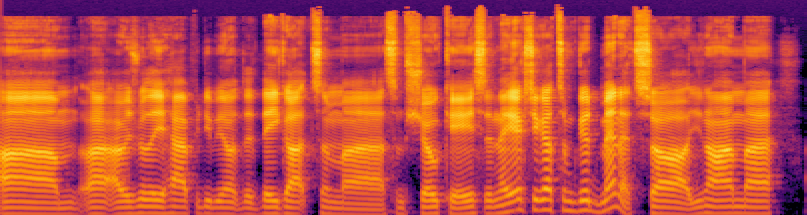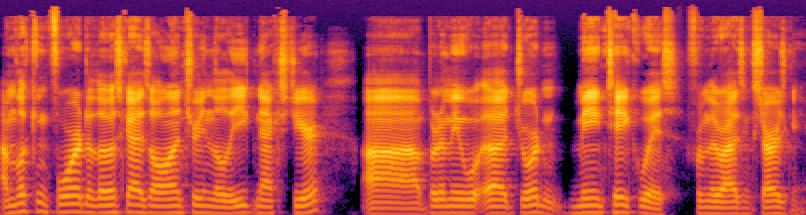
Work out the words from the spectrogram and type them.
Um, I I was really happy to be know that they got some uh, some showcase and they actually got some good minutes. So you know, I'm uh, I'm looking forward to those guys all entering the league next year. Uh, but I mean, uh, Jordan, main takeaways from the Rising Stars game.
